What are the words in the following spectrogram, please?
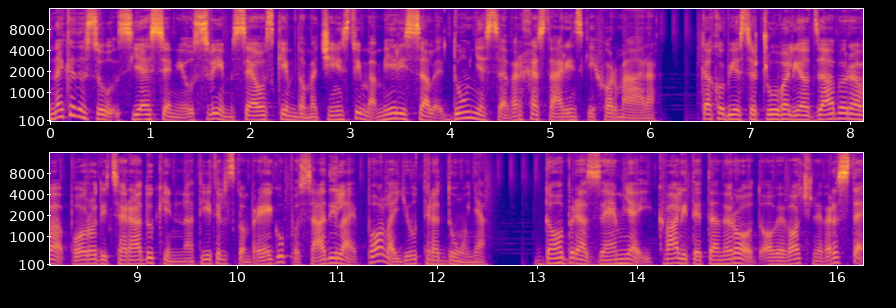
Nekada su s jeseni u svim seoskim domaćinstvima mirisale dunje sa vrha starinskih ormara. Kako bi je sačuvali od zaborava, porodica Radukin na Titelskom bregu posadila je pola jutra dunja. Dobra zemlja i kvalitetan rod ove voćne vrste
